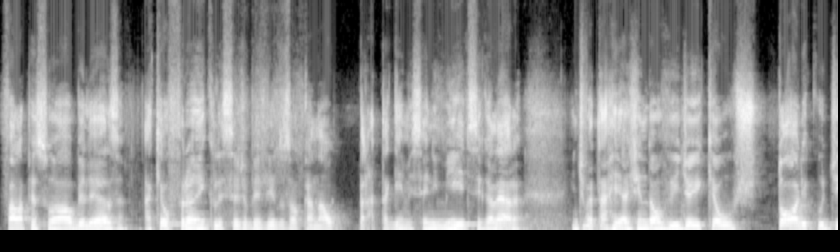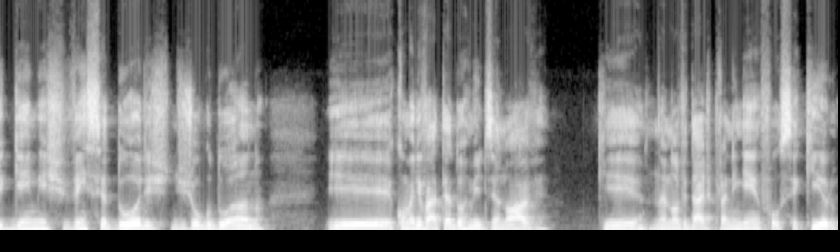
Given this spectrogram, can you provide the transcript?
Fala pessoal, beleza? Aqui é o Franklin, sejam bem-vindos ao canal Prata Games Sem Limites. E galera, a gente vai estar reagindo a um vídeo aí que é o histórico de games vencedores de jogo do ano. E como ele vai até 2019, que não é novidade para ninguém, foi o Sekiro.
